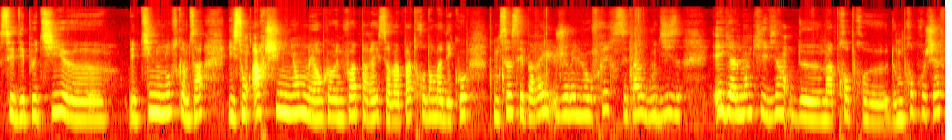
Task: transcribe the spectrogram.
C'est des petits... Euh, des petits nounours comme ça. Ils sont archi mignons, mais encore une fois, pareil, ça va pas trop dans ma déco. Donc ça, c'est pareil, je vais lui offrir. C'est un goodies également qui vient de, ma propre, de mon propre chef.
